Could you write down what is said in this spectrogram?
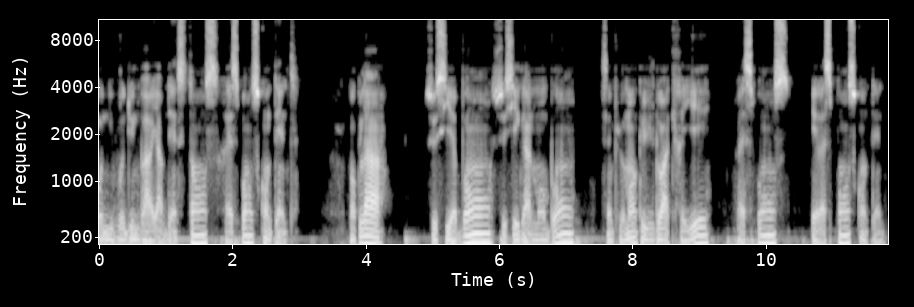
au niveau d'une variable d'instance response content. Donc là, ceci est bon, ceci également bon, simplement que je dois créer response et response content.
